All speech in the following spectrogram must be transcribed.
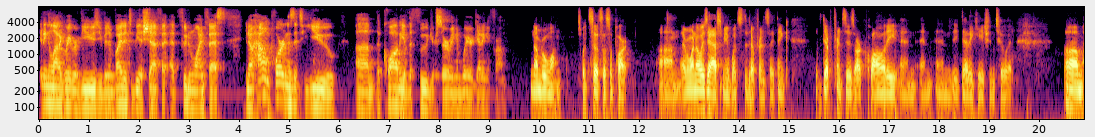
getting a lot of great reviews. You've been invited to be a chef at, at Food and Wine Fest. You know, how important is it to you um, the quality of the food you're serving and where you're getting it from? Number one, it's what sets us apart. Um, everyone always asks me, what's the difference? I think the difference is our quality and, and, and the dedication to it. Um,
